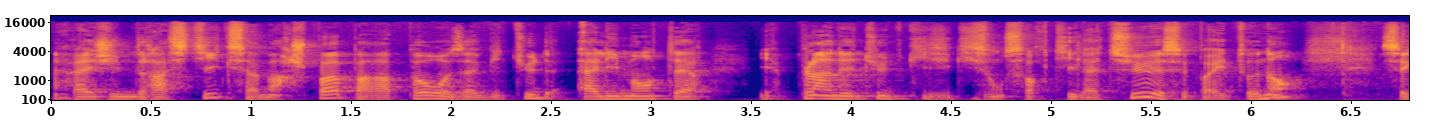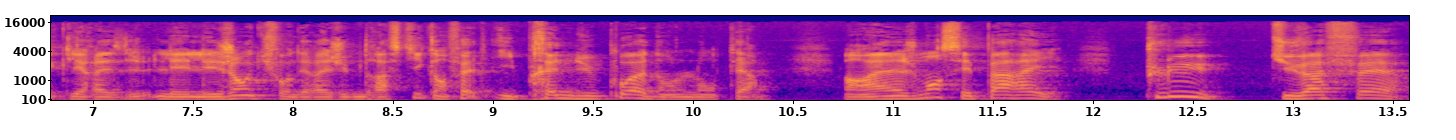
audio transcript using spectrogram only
régime drastique, ça marche pas par rapport aux habitudes alimentaires. Il y a plein d'études qui, sont sorties là-dessus, et c'est pas étonnant. C'est que les, les, gens qui font des régimes drastiques, en fait, ils prennent du poids dans le long terme. En management, c'est pareil. Plus tu vas faire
